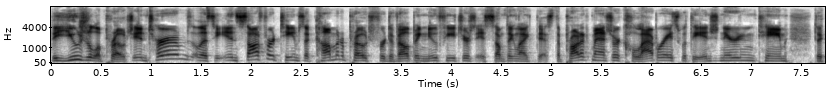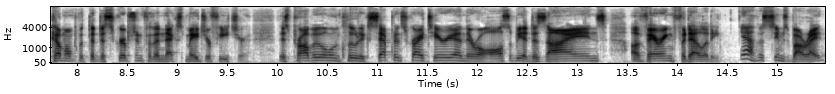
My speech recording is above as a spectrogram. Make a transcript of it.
The usual approach. In terms, let's see, in software teams, a common approach for developing new features is something like this. The product manager collaborates with the engineering team to come up with the description for the next major feature. This probably will include acceptance criteria, and there will also be a designs of varying fidelity. Yeah, this seems about right.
